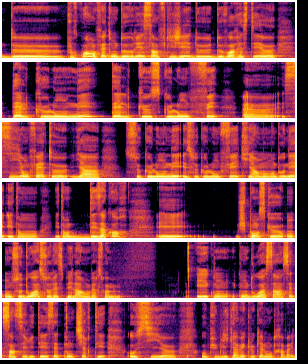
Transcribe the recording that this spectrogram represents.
de pourquoi en fait on devrait s'infliger de devoir rester euh, tel que l'on est, tel que ce que l'on fait si en fait il y a ce que l'on est et ce que l'on fait qui à un moment donné est en, est en désaccord. Et je pense qu'on on se doit ce respect-là envers soi-même. Et qu'on doit ça, cette sincérité, cette entièreté aussi euh, au public avec lequel on travaille.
